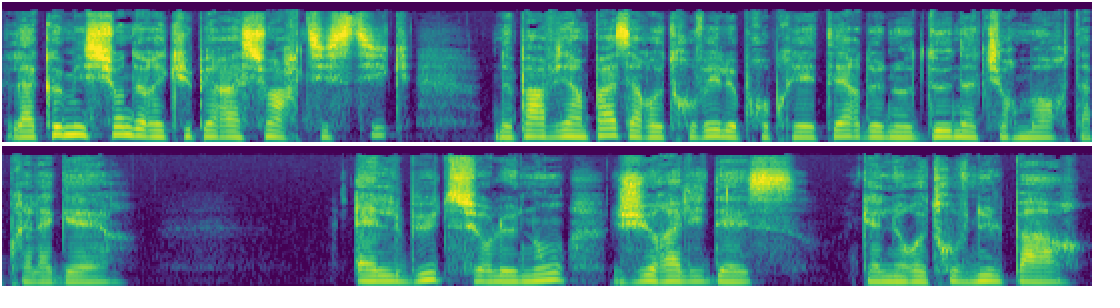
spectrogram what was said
La commission de récupération artistique ne parvient pas à retrouver le propriétaire de nos deux natures mortes après la guerre. Elle bute sur le nom Juralides, qu'elle ne retrouve nulle part.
